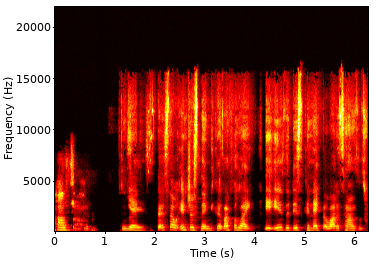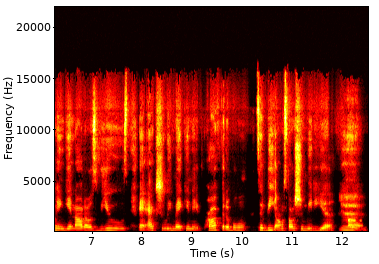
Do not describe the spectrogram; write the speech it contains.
Awesome. Yes, that's so interesting because I feel like it is a disconnect a lot of times between getting all those views and actually making it profitable to be on social media. Yeah. Um,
